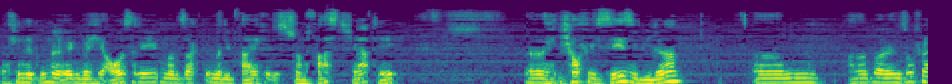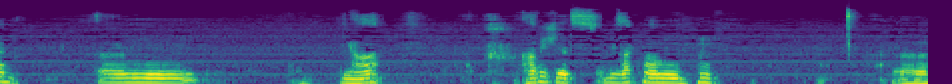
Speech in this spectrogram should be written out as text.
er findet immer irgendwelche Ausreden und sagt immer, die Pfeife ist schon fast fertig. Äh, ich hoffe, ich sehe sie wieder. Ähm, aber insofern, ähm, ja, habe ich jetzt, wie sagt man, hm, äh,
